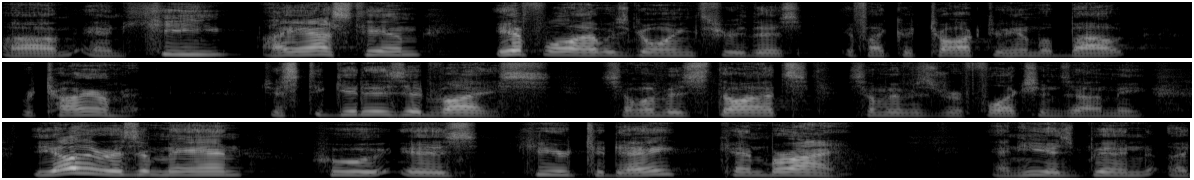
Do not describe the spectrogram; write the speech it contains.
Um, and he, I asked him if, while I was going through this, if I could talk to him about retirement, just to get his advice, some of his thoughts, some of his reflections on me. The other is a man who is here today, Ken Bryan. And he has been a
